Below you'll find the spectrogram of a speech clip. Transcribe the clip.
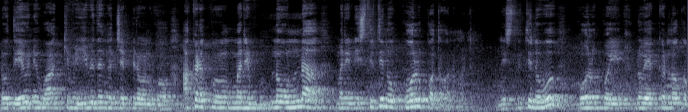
నువ్వు దేవుని వాక్యం ఈ విధంగా చెప్పినావు అనుకో అక్కడ మరి నువ్వు ఉన్న మరి నీ స్థితి నువ్వు కోల్పోతావు అనమాట నీ స్థితి నువ్వు కోల్పోయి నువ్వు ఎక్కడో ఒక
